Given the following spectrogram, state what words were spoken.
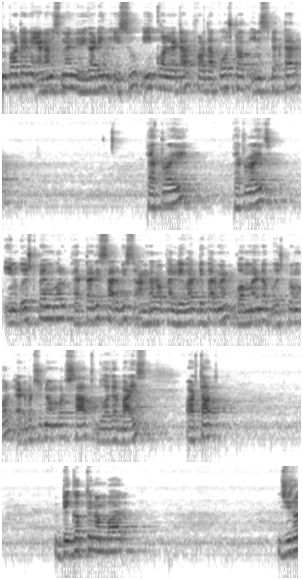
Important announcement regarding issue e call letter for the post of inspector factory factories in west bengal factory service under of the labor department government of west bengal advertise number সাত দু হাজার বাইশ। অর্থাৎ বিজ্ঞপ্তি নম্বর জিরো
